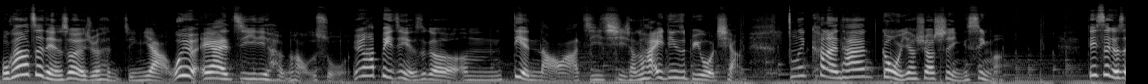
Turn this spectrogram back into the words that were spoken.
我看到这点的时候也觉得很惊讶，我以为 AI 的记忆力很好说，因为它毕竟也是个嗯电脑啊机器，想说它一定是比我强。那看来它跟我一样需要适应性嘛。第四个是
